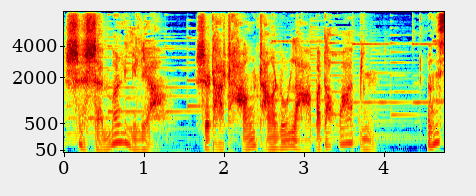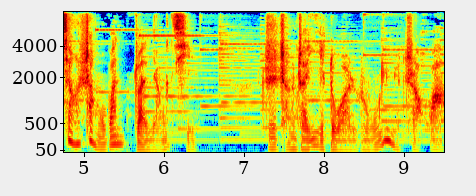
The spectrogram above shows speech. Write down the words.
是什么力量？使它长长如喇叭的花柄，能向上弯转扬起，支撑着一朵如玉之花。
